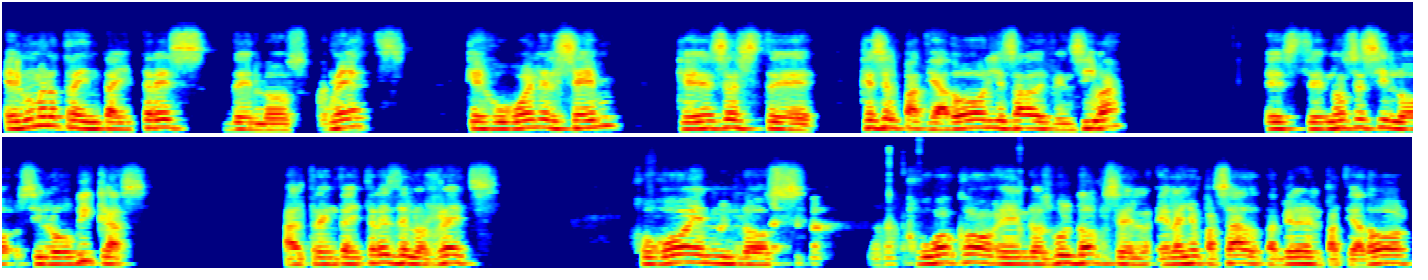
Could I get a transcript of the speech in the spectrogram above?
el número 33 de los Reds, que jugó en el SEM, que es este, que es el pateador y es a la defensiva, este, no sé si lo, si lo ubicas. Al 33 de los Reds. Jugó en los jugó en los Bulldogs el, año pasado, también en el pateador,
